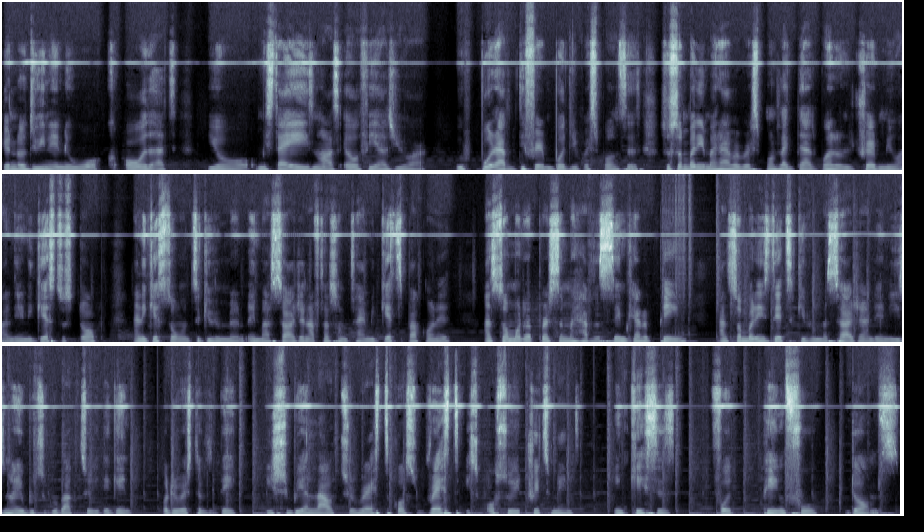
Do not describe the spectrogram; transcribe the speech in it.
you're not doing any work or that your Mr. A is not as healthy as you are we both have different body responses. So somebody might have a response like that while on the treadmill and then he gets to stop and he gets someone to give him a, a massage and after some time he gets back on it. And some other person might have the same kind of pain and somebody is there to give him a massage and then he's not able to go back to it again for the rest of the day. He should be allowed to rest because rest is also a treatment in cases for painful DOMs.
